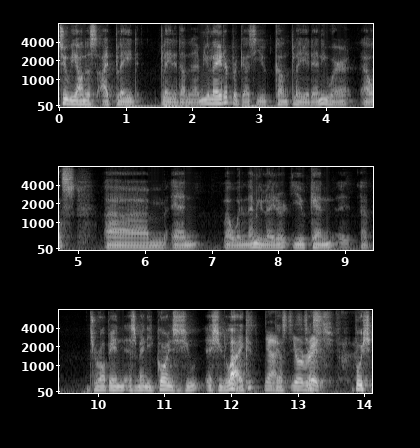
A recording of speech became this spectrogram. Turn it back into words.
to be honest, I played played it on an emulator because you can't play it anywhere else. Um, and well, with an emulator, you can uh, drop in as many coins as you as you like. Yeah, because you're rich. Push,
